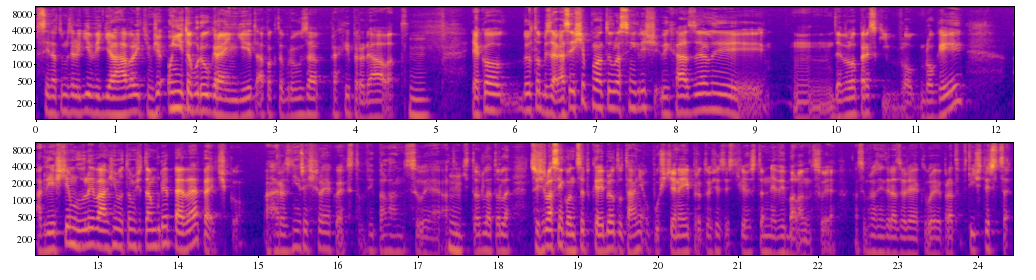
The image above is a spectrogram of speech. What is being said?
si na tom lidi vydělávali tím, že oni to budou grindit a pak to budou za prachy prodávat. Hmm. Jako byl to bizar. Já si ještě pamatuju vlastně, když vycházely mm, developerský blogy a kdy ještě mluvili vážně o tom, že tam bude PvPčko a hrozně řešili, jako jak se to vybalancuje a teď hmm. tohle, tohle, což je vlastně koncept, který byl totálně opuštěný, protože zjistil, že se to nevybalancuje. A jsem hrozně teda zvědavý, jak to bude vypadat v té čtyřce.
